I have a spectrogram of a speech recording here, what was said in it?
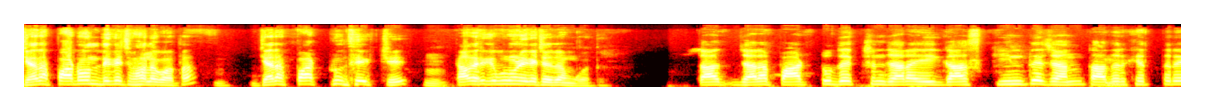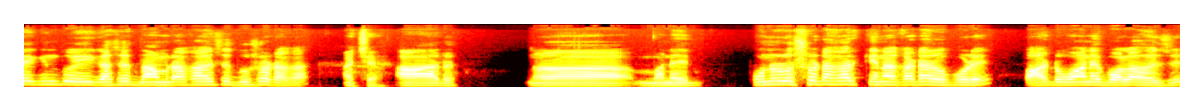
যারা পার্ট ওয়ান দেখেছে ভালো কথা। যারা পার্ট টু দেখছে। তাদেরকে বলুন রেখেছে দাম কত? তা যারা পার্ট টু দেখছেন যারা এই গাছ কিনতে চান তাদের ক্ষেত্রে কিন্তু এই গাছের দাম রাখা হয়েছে দুশো টাকা। আচ্ছা। আর আহ, মানে পনেরোশো টাকার কেনাকাটার উপরে পার্ট ওয়ানে বলা হয়েছে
